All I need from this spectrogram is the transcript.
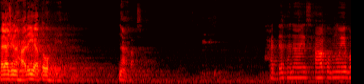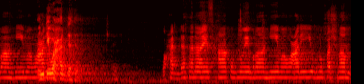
فلا جناح عليه الطواف به. نعم. حدثنا إسحاق بن إبراهيم وعلي. عندي وحدثنا. وحدثنا إسحاق بن إبراهيم وعلي بن خشرم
